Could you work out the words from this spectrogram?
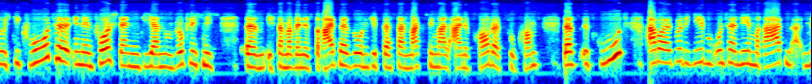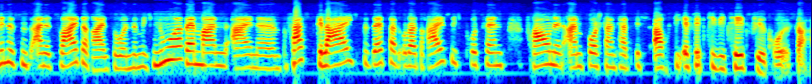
Durch die Quote in den Vorständen, die ja nun wirklich nicht, ähm, ich sag mal, wenn es drei Personen gibt, dass dann maximal eine Frau dazu kommt, das ist gut, aber ich würde jedem Unternehmen raten, mindestens eine zweite reinzuholen, nämlich nur, wenn man eine fast gleich besetzt hat oder 30 Prozent Frauen in einem Vorstand hat, ist auch die Effektivität viel größer.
